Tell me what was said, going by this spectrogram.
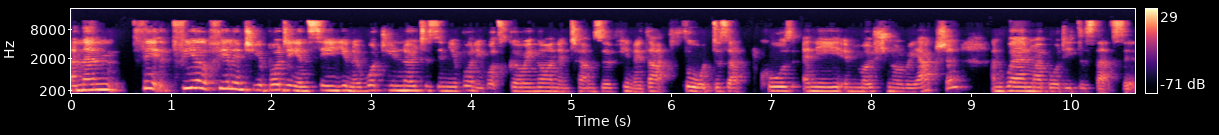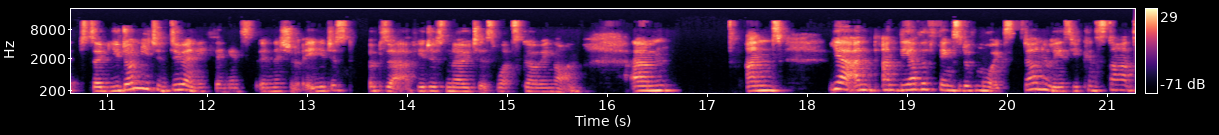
And then feel feel into your body and see, you know, what do you notice in your body? What's going on in terms of, you know, that thought? Does that cause any emotional reaction? And where in my body does that sit? So you don't need to do anything initially. You just observe. You just notice what's going on. Um, and yeah, and and the other thing, sort of more externally, is you can start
